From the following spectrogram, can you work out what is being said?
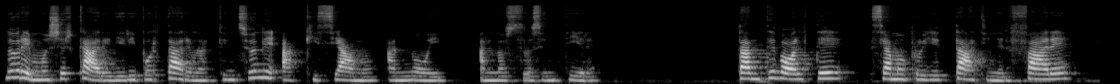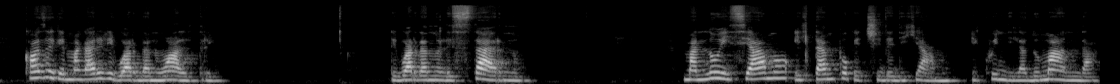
dovremmo cercare di riportare un'attenzione a chi siamo, a noi, al nostro sentire. Tante volte siamo proiettati nel fare cose che magari riguardano altri, riguardano l'esterno, ma noi siamo il tempo che ci dedichiamo e quindi la domanda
